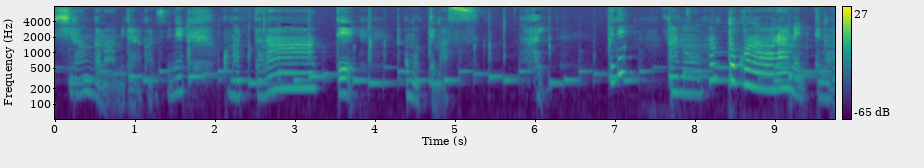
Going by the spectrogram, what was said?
知らんがなみたいな感じでね困ったなーって思ってます。はい、でねあの本当このラーメンっていうのは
